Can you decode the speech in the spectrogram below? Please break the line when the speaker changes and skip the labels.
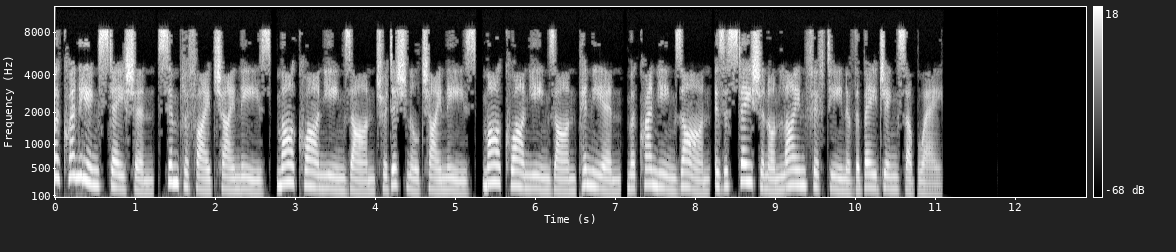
Maquanying Station simplified Chinese, Ma Yingzan traditional Chinese, Ma Yingzan pinyin, Maquanyingzan is a station on Line 15 of the Beijing subway.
